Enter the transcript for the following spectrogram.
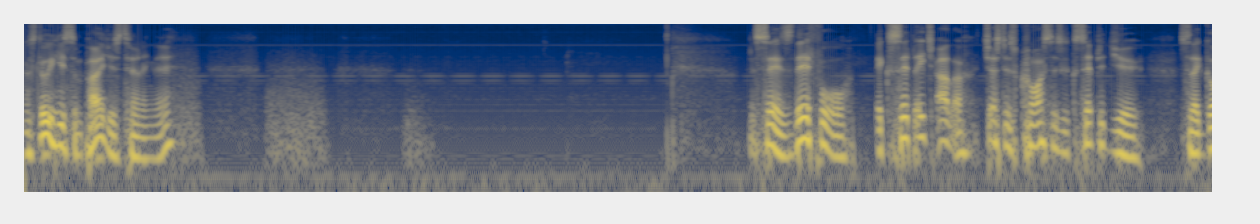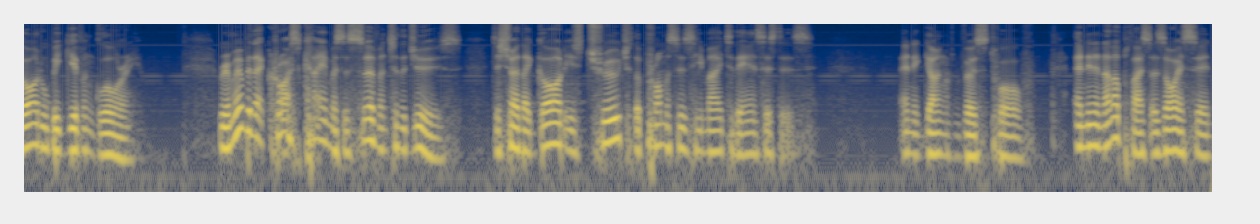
Can still hear some pages turning there. It says, Therefore, accept each other just as Christ has accepted you, so that God will be given glory. Remember that Christ came as a servant to the Jews to show that God is true to the promises he made to their ancestors. And it going from verse 12. And in another place, Isaiah said,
